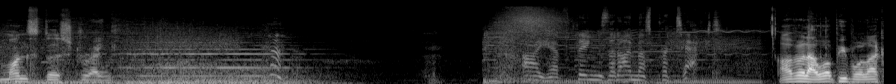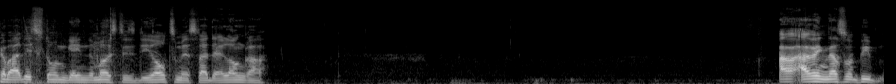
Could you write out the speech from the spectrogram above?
Monster strength. I have things that I must protect. I feel like what people like about this Storm game the most is the ultimates that they're longer. I, I think that's what people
